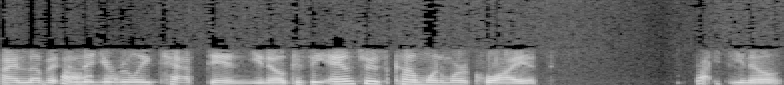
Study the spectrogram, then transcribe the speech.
I love it. And then you're really tapped in, you know, because the answers come when we're quiet. Right. You know,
